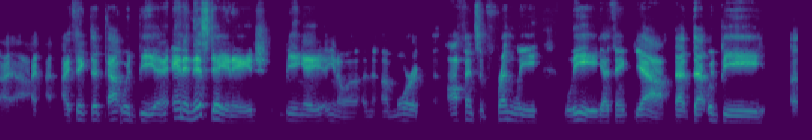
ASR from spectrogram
I, I, I think that that would be and in this day and age being a you know a, a more offensive friendly league I think yeah that that would be uh,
